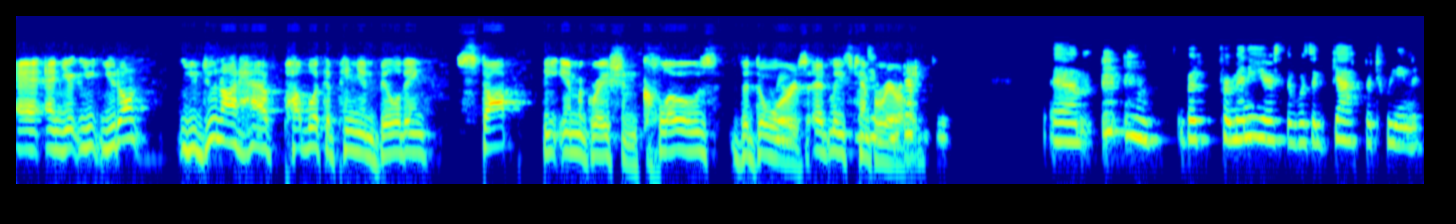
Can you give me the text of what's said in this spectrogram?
And, and you, you, you don't you do not have public opinion building stop the immigration, close the doors, at least temporarily. Um, but for many years, there was a gap between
